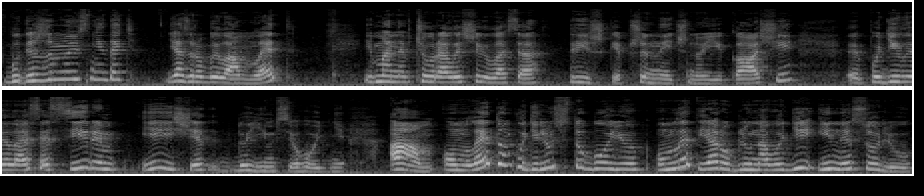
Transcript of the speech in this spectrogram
Будеш зі мною снідать? Я зробила омлет, і в мене вчора лишилася трішки пшеничної каші, е, поділилася з сірим і ще доїм сьогодні. А омлетом поділюсь з тобою. Омлет я роблю на воді і не солю.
